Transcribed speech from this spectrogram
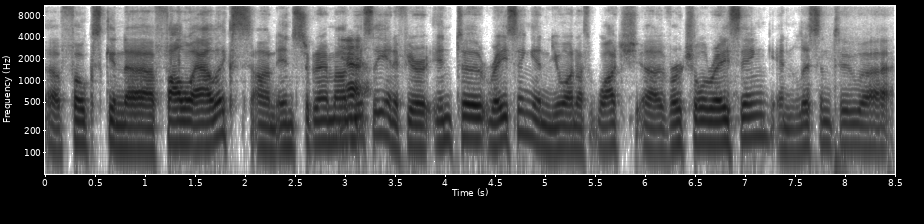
uh, folks can uh, follow Alex on Instagram, Yeah. obviously. And if you're into racing and you want to watch uh, virtual racing and listen to uh,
